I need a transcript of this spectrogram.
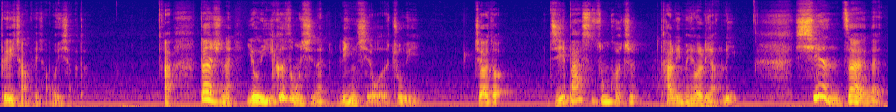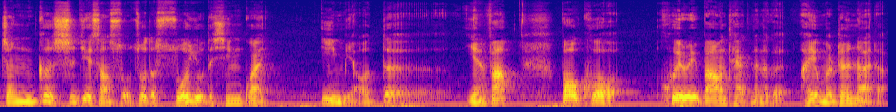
非常非常微小的啊。但是呢，有一个东西呢引起了我的注意，叫做。吉巴斯综合症，它里面有两例。现在呢，整个世界上所做的所有的新冠疫苗的研发，包括辉瑞 BioNTech 的那个，还有 Moderna 的、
